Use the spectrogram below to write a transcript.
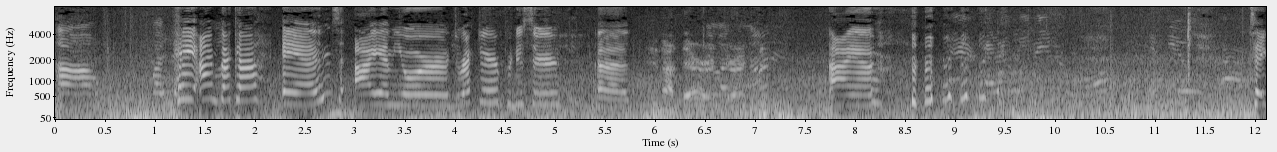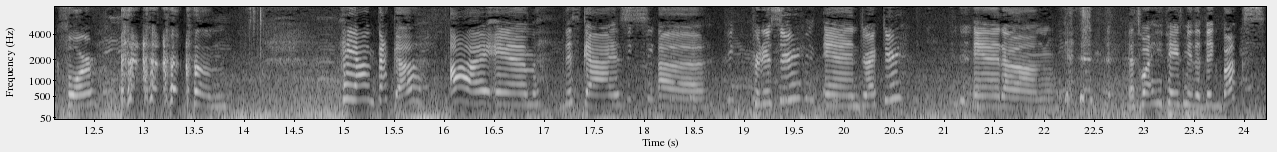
Oh. hey, I'm Becca, and I am your director, producer, Uh, You're not there, director. I am. Take four. Hey, I'm Becca. I am this guy's uh, producer and director, and um, that's why he pays me the big bucks.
